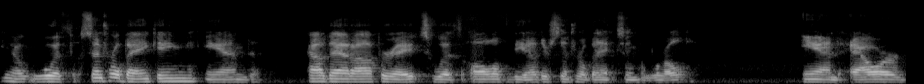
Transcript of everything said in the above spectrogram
you know, with central banking and how that operates with all of the other central banks in the world and our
